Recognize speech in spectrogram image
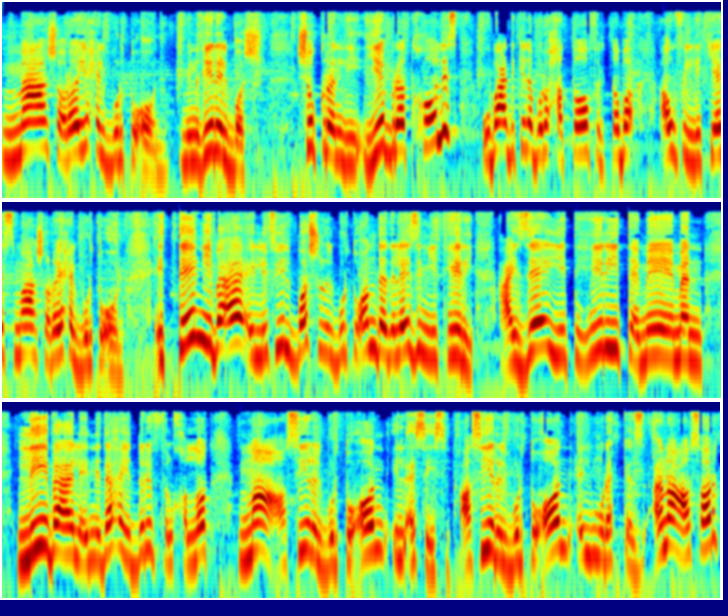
مع شرايح البرتقان من غير البشر. شكرا ليه يبرد خالص. وبعد كده بروح حطاه في الطبق أو في الأكياس مع شرايح البرتقان التاني بقى اللي فيه البشر البرتقان ده, ده لازم يتهري. عايزاه يتهري تماما. ليه بقى؟ لأن ده هيتضرب في الخلاط مع عصير البرتقان الأساسي. عصير البرتقان المركز. أنا عصرت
